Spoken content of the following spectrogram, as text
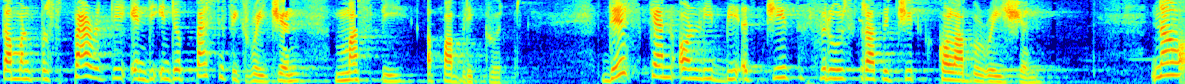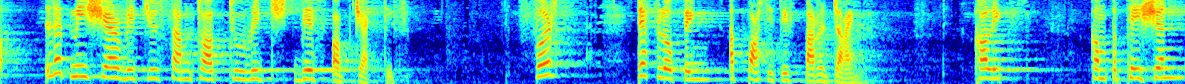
common prosperity in the Indo-Pacific region must be a public good. This can only be achieved through strategic collaboration. Now, let me share with you some thought to reach this objective. First, developing a positive paradigm. Colleagues, competition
